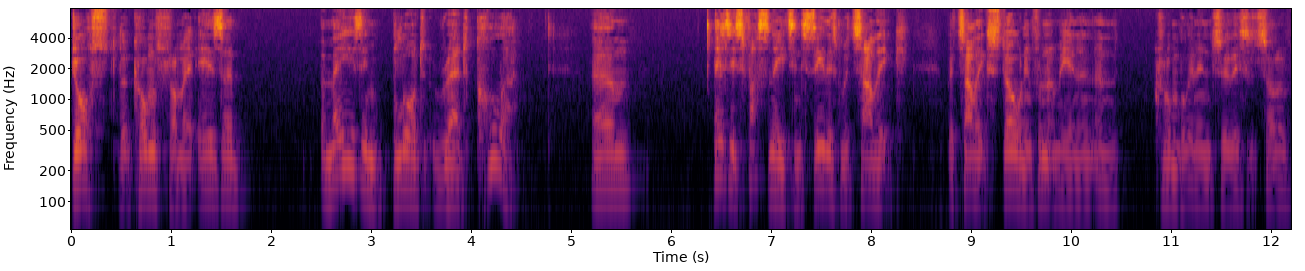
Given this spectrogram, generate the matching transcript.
dust that comes from it is a amazing blood red colour. Um, it's, it's fascinating to see this metallic metallic stone in front of me and, and crumbling into this sort of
